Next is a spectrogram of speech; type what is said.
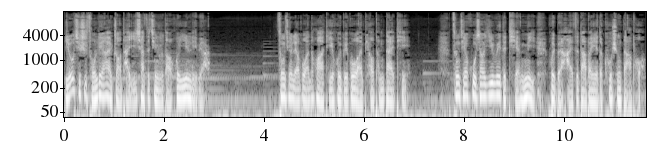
尤其是从恋爱状态一下子进入到婚姻里边，从前聊不完的话题会被锅碗瓢盆代替，从前互相依偎的甜蜜会被孩子大半夜的哭声打破。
